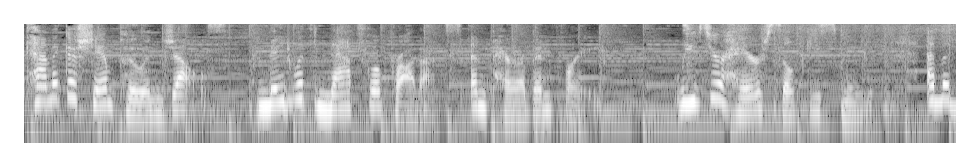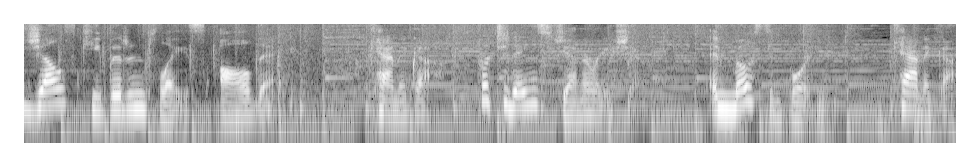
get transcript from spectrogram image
Kanika shampoo and gels, made with natural products and paraben free, leaves your hair silky smooth, and the gels keep it in place all day. Kanika, for today's generation. And most important, Kanika,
